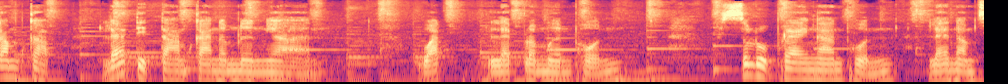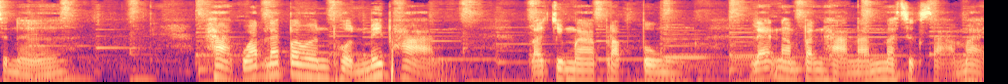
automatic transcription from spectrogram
กำกับและติดตามการดำเนินงาน วัดและประเมินผล สรุปรายงานผลและนำเสนอ หากวัดและประเมินผลไม่ผ่าน เราจึงมาปรับปรุง และนำปัญหานั้นมาศึกษาใหม่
